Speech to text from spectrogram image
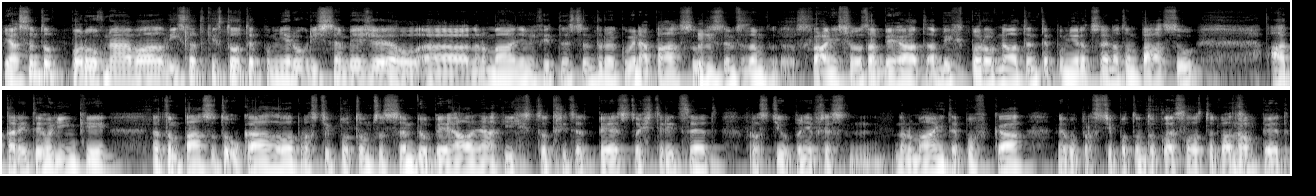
Já jsem to porovnával výsledky z toho tepoměru, když jsem běžel uh, normálně ve fitness centru jako na pásu, mm. když jsem se tam schválně šel zaběhat, abych porovnal ten tepoměr, co je na tom pásu. A tady ty hodinky na tom pásu to ukázalo prostě po tom, co jsem doběhal nějakých 135, 140, prostě úplně přes normální tepovka, nebo prostě potom to kleslo 125 no.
